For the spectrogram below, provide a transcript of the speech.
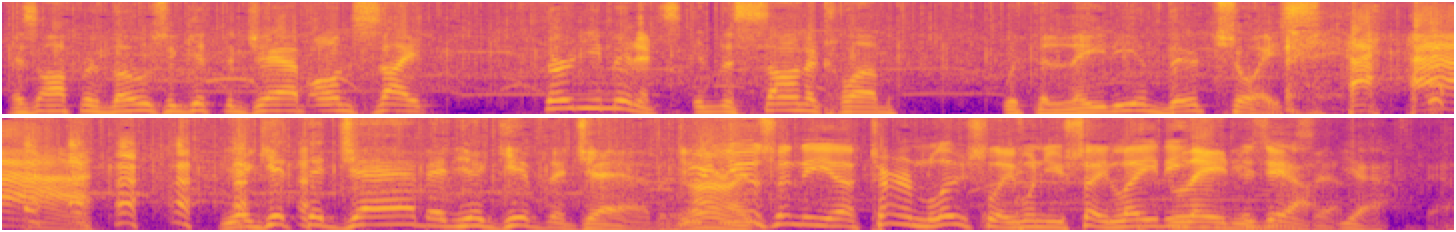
has offered those who get the jab on site thirty minutes in the sauna club with the lady of their choice. Ha ha! You get the jab and you give the jab. You're All right. using the uh, term loosely when you say lady. Ladies, Yeah, yes, yeah. yeah, yeah.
